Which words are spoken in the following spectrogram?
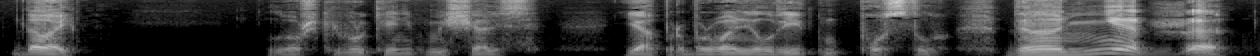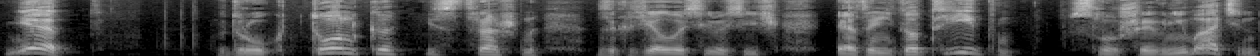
— Давай. Ложки в руке не помещались. Я проборванил ритм по столу. — Да нет же, нет! Вдруг тонко и страшно закричал Василий Васильевич. — Это не тот ритм. Слушай внимательно.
